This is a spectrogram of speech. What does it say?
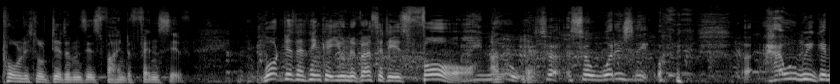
poor little Diddums find offensive. What do they think a university is for? I know. Uh, so, so, what is the. Uh, how are we going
